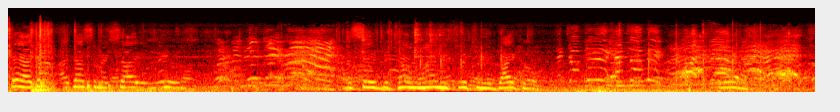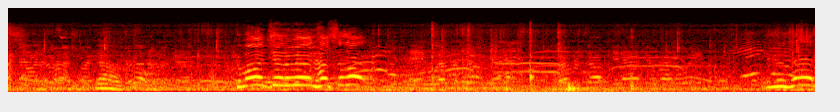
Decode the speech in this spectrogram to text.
Hey, I got I got some exciting news. What did you do? I saved a ton of money switching to Geico. Come on, gentlemen, hustle up. Hey, whoever's up, get out of out here right away. That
